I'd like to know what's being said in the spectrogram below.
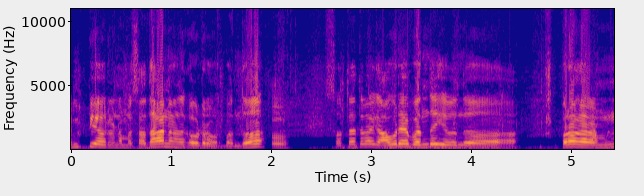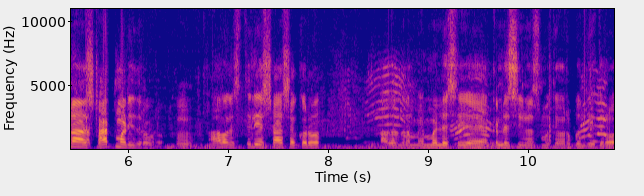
ಎಂ ಪಿ ಅವರು ನಮ್ಮ ಸದಾನಂದ ಗೌಡ್ರ ಅವ್ರು ಬಂದು ಸತತವಾಗಿ ಅವರೇ ಬಂದು ಈ ಒಂದು ಪ್ರೋಗ್ರಾಮ್ನ ಸ್ಟಾರ್ಟ್ ಮಾಡಿದ್ರು ಅವರು. ಆವಾಗ ಸ್ಥಳೀಯ ಶಾಸಕರು ಅದಾದ್ರೆ ನಮ್ಮ ಎಂ ಎಲ್ ಎ ಸಿ ಅಖಂಡ ಶ್ರೀನಿವಾಸ ಮೂರ್ತಿ ಅವರು ಬಂದಿದ್ರು.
